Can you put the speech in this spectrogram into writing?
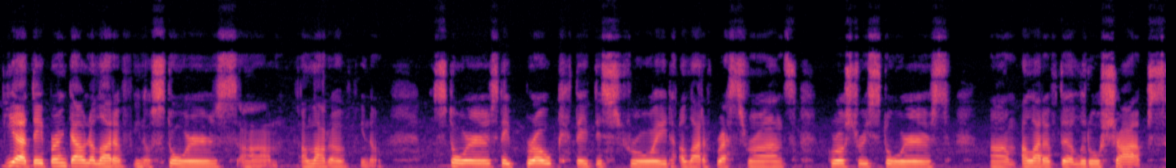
Yeah, they burned down a lot of, you know, stores, um, a lot of, you know, stores. They broke, they destroyed a lot of restaurants, grocery stores, um, a lot of the little shops.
